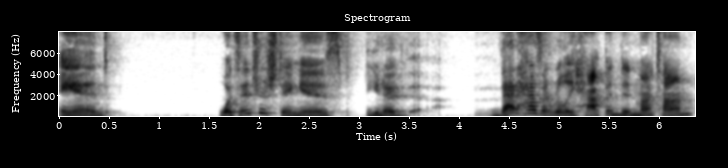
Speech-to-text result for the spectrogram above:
And what's interesting is, you know, th- that hasn't really happened in my time.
